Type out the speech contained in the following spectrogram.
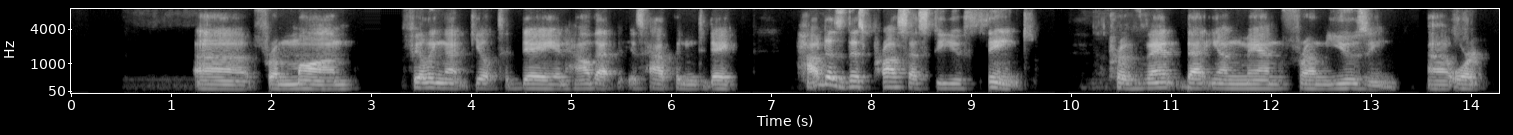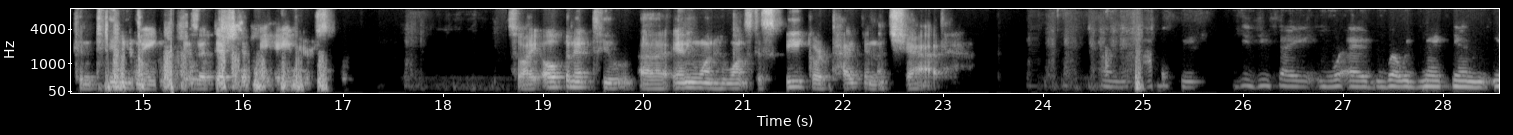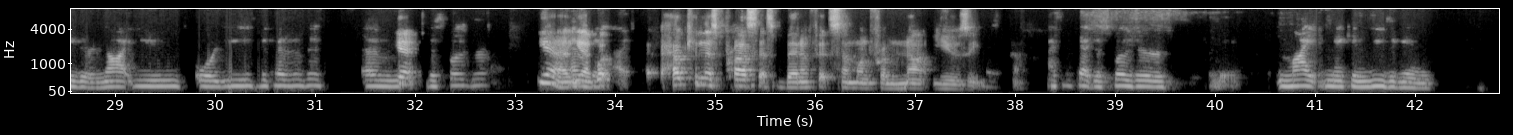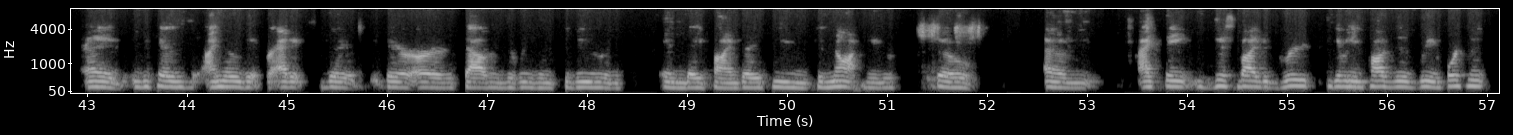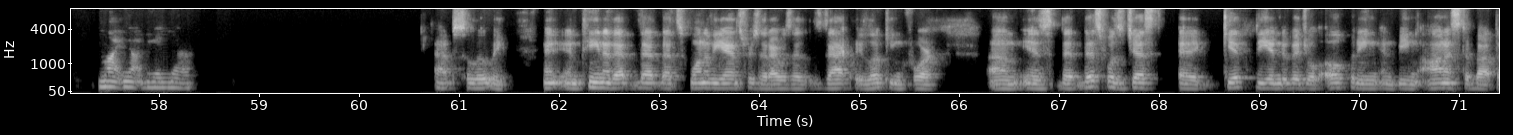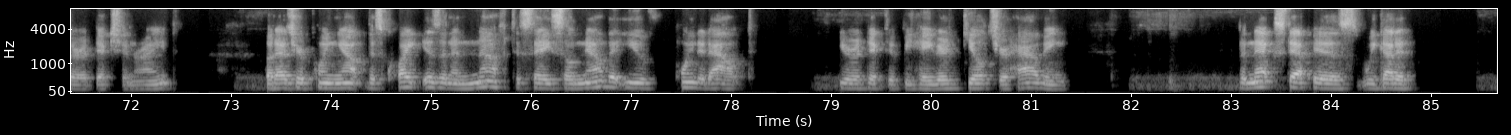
uh, from mom feeling that guilt today and how that is happening today, how does this process, do you think, prevent that young man from using uh, or continuing his addictive behaviors? So I open it to uh, anyone who wants to speak or type in the chat. Um, Did you say uh, what would make him either not use or use because of this um, yeah. disclosure? Yeah, yeah. What, how can this process benefit someone from not using? I think that disclosure might make him use again. Uh, because I know that for addicts, there, there are thousands of reasons to do, and, and they find very few to not do. So um, I think just by the group giving him positive reinforcement might not be enough. Absolutely. And, and, Tina, that, that that's one of the answers that I was exactly looking for um, is that this was just a get the individual opening and being honest about their addiction, right? But as you're pointing out, this quite isn't enough to say, so now that you've pointed out your addictive behavior, guilt you're having, the next step is we got to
